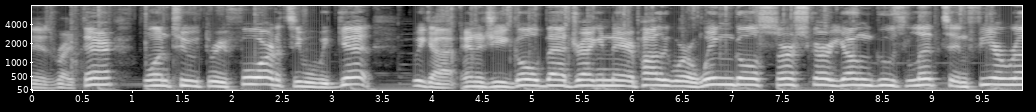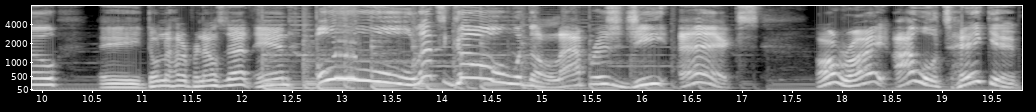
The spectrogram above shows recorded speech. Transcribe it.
is right there. One, two, three, four. Let's see what we get. We got Energy, Golbat, Dragonair, Poliwhirl, Wingull, Surskit, Young Goose, Lit, and Fiero, a don't know how to pronounce that. And oh, let's go with the Lapras GX. All right, I will take it.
